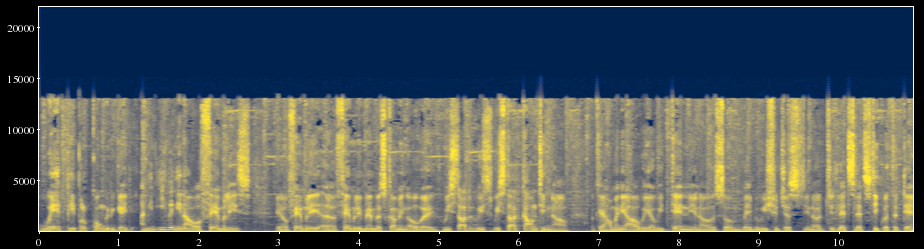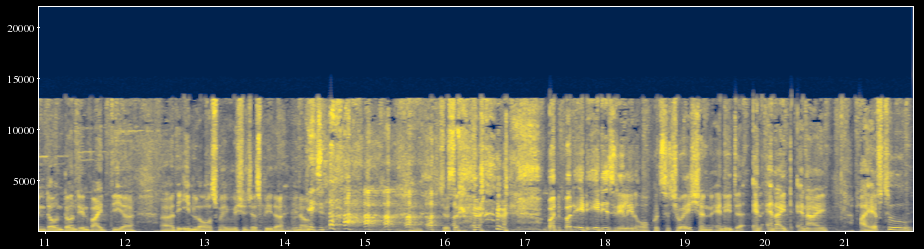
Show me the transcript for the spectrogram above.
where people congregate. I mean, even in our families, you know, family uh, family members coming over. We started we, we start counting now. Okay, how many are we? Are we ten? You know, so maybe we should just you know let's let's stick with the ten. Don't don't invite the uh, uh, the in-laws. Maybe we should just be the you know. just but but it, it is really an awkward situation and it and, and I and I I have to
